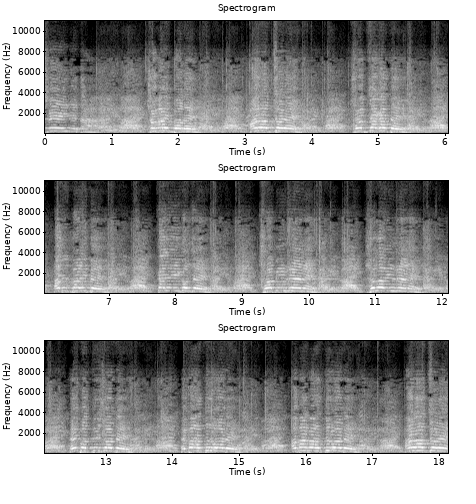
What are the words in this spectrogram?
সেই নেতা। সবাই বলে আরব জোরে সব জায়গাতে আজিত বাড়িতে, কালীগঞ্জে, সব ইউনিয়নে, ষোলো ইউনিয়নে এই বত্রিশ ওয়ার্ডে এই বাহাত্তর ওয়ার্ডে আমার বাহাত্তর ওয়ার্ডে আরব জোরে।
